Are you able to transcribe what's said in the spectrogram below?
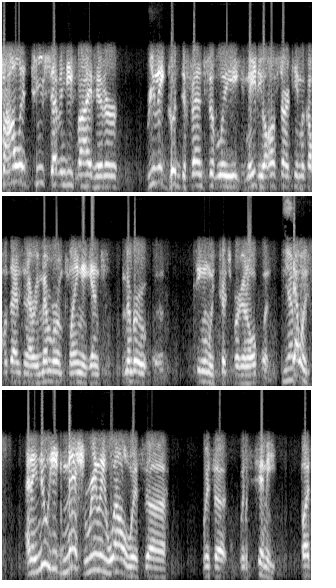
solid 275 hitter really good defensively. He made the All Star team a couple times, and I remember him playing against. Remember uh, seeing him with Pittsburgh and Oakland. Yep. That was, and I knew he'd mesh really well with uh, with uh, with Timmy. But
